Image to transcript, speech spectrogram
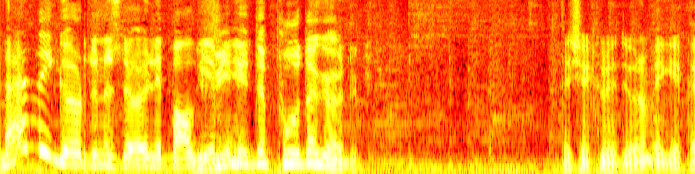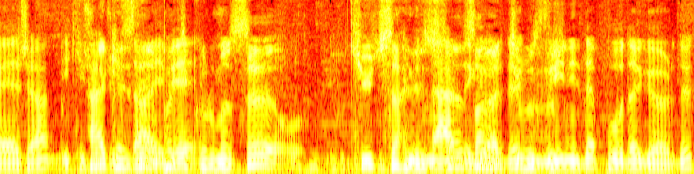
Nerede gördünüz de öyle bal yemeği? Winnie the Pooh'da gördük. Teşekkür ediyorum Ege Kayacan. iki çocuk Herkesin sahibi. empati kurması 2-3 saniye süren Nerede gördük? sanatçımızdır. Winnie the Pooh'da gördük.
